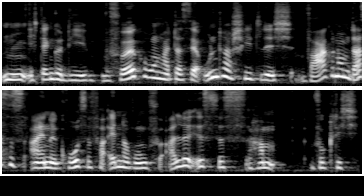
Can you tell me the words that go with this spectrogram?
hm, ich denke, die Bevölkerung hat das sehr unterschiedlich wahrgenommen. Dass es eine große Veränderung für alle ist, das haben wirklich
